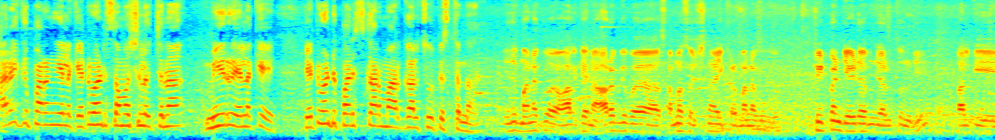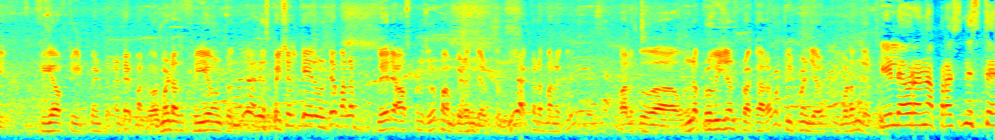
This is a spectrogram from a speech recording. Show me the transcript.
ఆరోగ్యపరంగా వీళ్ళకి ఎటువంటి సమస్యలు వచ్చినా మీరు వీళ్ళకి ఎటువంటి పరిష్కార మార్గాలు చూపిస్తున్నారు? ఇది మనకు వాళ్ళకైనా ఆరోగ్య సమస్య వచ్చినా ఇక్కడ మనకు ట్రీట్మెంట్ చేయడం జరుగుతుంది. వాళ్ళకి ఫ్రీ ఆఫ్ ట్రీట్మెంట్ అంటే మన గవర్నమెంట్ అది ఫ్రీ ఉంటుంది. అదే స్పెషల్ కేర్ ఉంటే మనం వేరే హాస్పిటల్స్ కూడా పంపించడం జరుగుతుంది. అక్కడ మనకు వాళ్ళకు ఉన్న ప్రొవిజన్స్ ప్రకారం ట్రీట్మెంట్ ఇవ్వడం జరుగుతుంది. వీళ్ళు ఎవరైనా ప్రశ్నిస్తే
